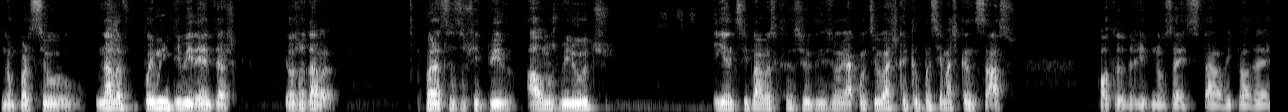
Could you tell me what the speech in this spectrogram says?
Não pareceu, nada foi muito evidente. Acho que ele já estava para ser substituído há uns minutos e antecipava-se que a substituição ia acontecer. Eu acho que aquilo parecia mais cansaço falta de ritmo, não sei se está habituado a,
